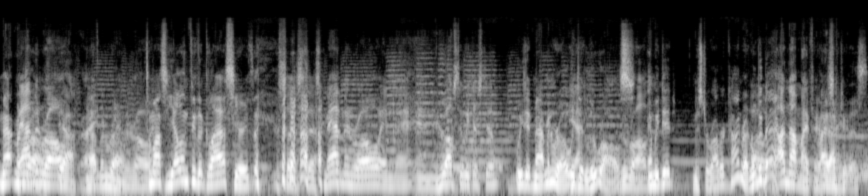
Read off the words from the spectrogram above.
Matt Monro. Matt Monro, Yeah, right. Matt Monro. Matt Monro. Tomas yelling through the glass here. So it's, Matt Monro and uh, and who else did we just do? we did Matt Monro. We did Lou Rawls. Lou Rawls. And we did Mr. Robert Conrad. We'll be Oh, back. I'm not my favorite Right after this.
